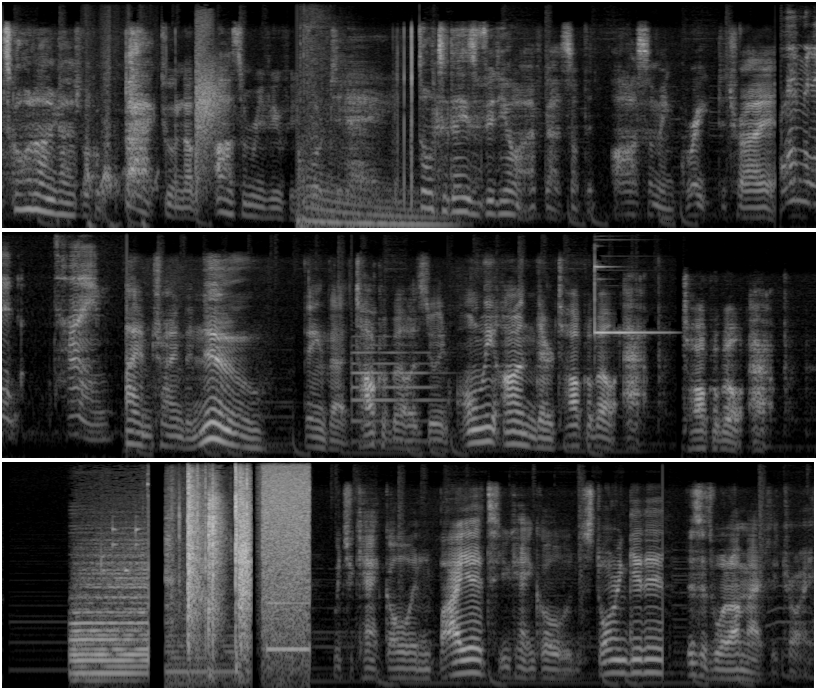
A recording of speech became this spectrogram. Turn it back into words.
What's going on guys? Welcome back to another awesome review video for today. So today's video, I've got something awesome and great to try. limited time. I am trying the new thing that Taco Bell is doing only on their Taco Bell app. Taco Bell app. Which you can't go and buy it, you can't go to the store and get it. This is what I'm actually trying.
